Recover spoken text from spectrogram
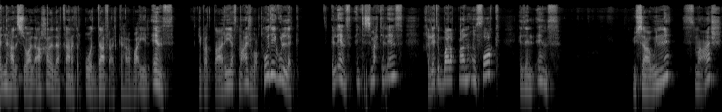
عندنا هذا السؤال الآخر إذا كانت القوة الدافعة الكهربائية الإنف لبطارية 12 فولت هو ده يقول لك؟ الإنف أنت سمعت الإنف خليت ببالك قانون أنفوك إذا الإنف يساوي لنا 12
